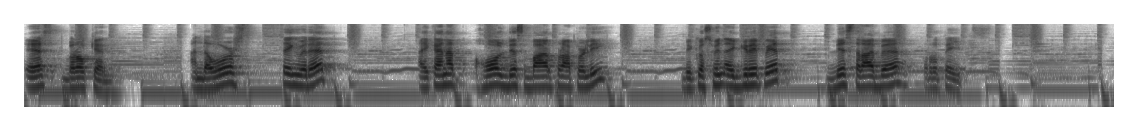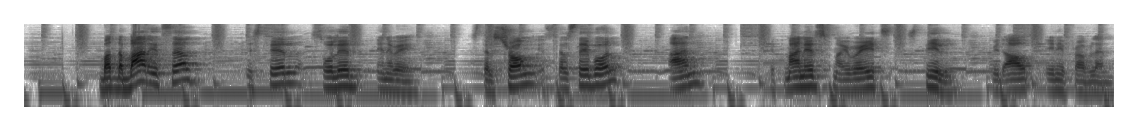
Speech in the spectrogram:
is broken. And the worst thing with it, I cannot hold this bar properly because when I grip it, this rubber rotates. But the bar itself is still solid in a way. Still strong, it's still stable, and it manages my weight still without any problem.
